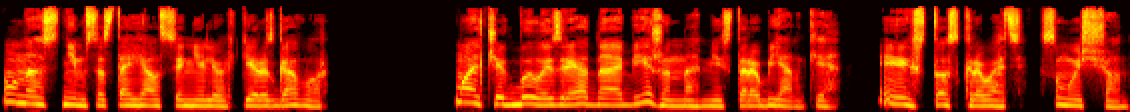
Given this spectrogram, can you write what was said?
У нас с ним состоялся нелегкий разговор. Мальчик был изрядно обижен на мистера Бьянки. И, что скрывать, смущен.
